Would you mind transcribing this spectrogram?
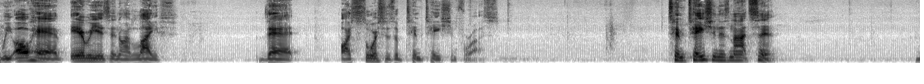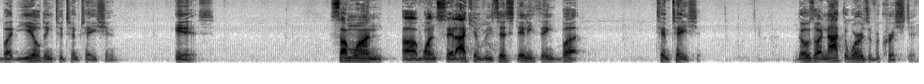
we all have areas in our life that are sources of temptation for us. Temptation is not sin, but yielding to temptation is. Someone uh, once said, I can resist anything but temptation. Those are not the words of a Christian.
